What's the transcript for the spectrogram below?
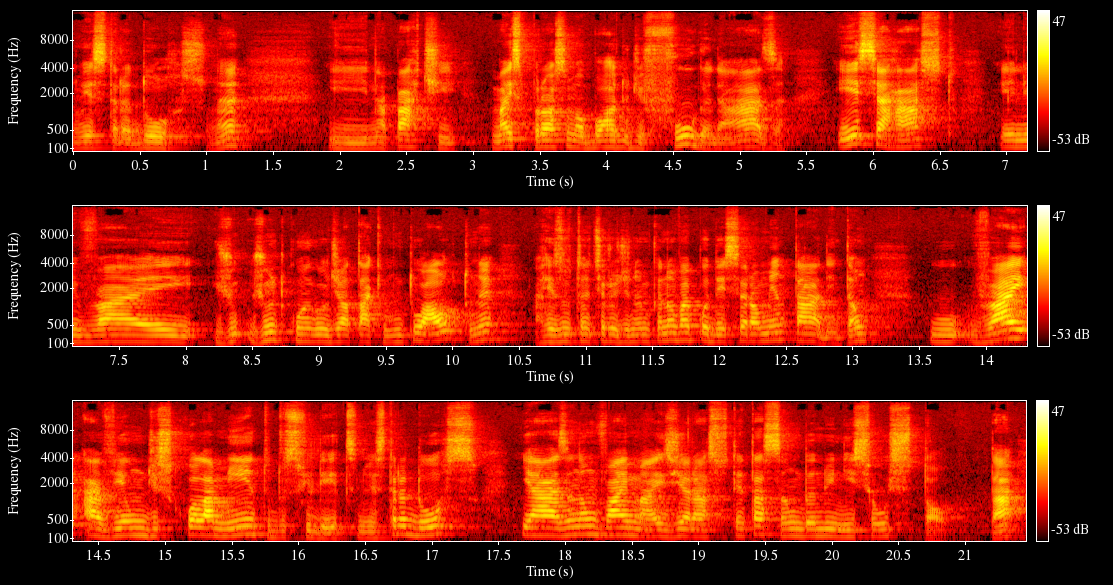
no extradorso, né? e na parte mais próxima ao bordo de fuga da asa, esse arrasto ele vai, junto com o ângulo de ataque muito alto, né? a resultante aerodinâmica não vai poder ser aumentada. Então, o, vai haver um descolamento dos filetes no extradorso e a asa não vai mais gerar sustentação, dando início ao stall tá?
